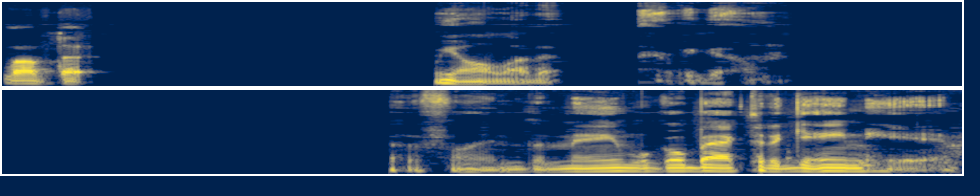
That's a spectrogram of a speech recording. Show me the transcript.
Loved it. We all love it. There we go. Gotta find the main. We'll go back to the game here.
